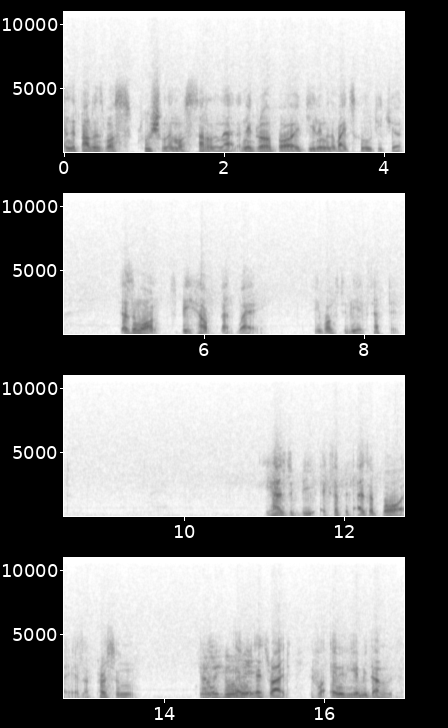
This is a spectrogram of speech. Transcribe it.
And the problem is more crucial and more subtle than that. A Negro boy dealing with a white school teacher doesn't want to be helped that way. He wants to be accepted. He has to be accepted as a boy, as a person. As a human being. That's right. Before anything can be done with him.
